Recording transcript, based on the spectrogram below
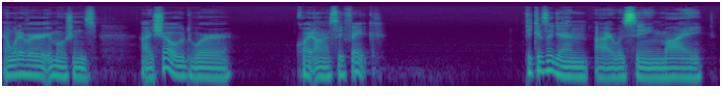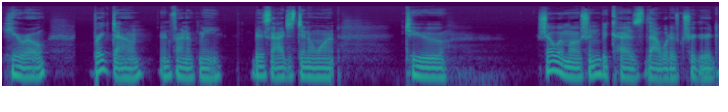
and whatever emotions I showed were quite honestly fake. Because again, I was seeing my hero break down in front of me. Basically, I just didn't want to show emotion because that would have triggered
